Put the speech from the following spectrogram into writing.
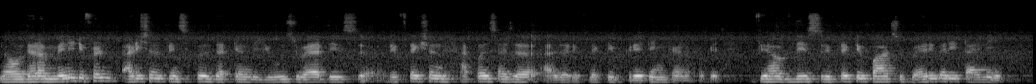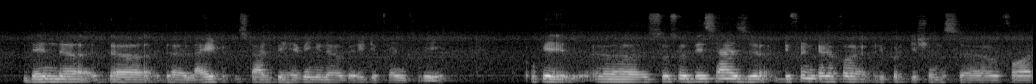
Now there are many different additional principles that can be used where this uh, reflection happens as a, as a reflective grating kind of okay. If you have these reflective parts very very tiny then the, the, the light starts behaving in a very different way. Okay, uh, so so this has uh, different kind of uh, repercussions uh, for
